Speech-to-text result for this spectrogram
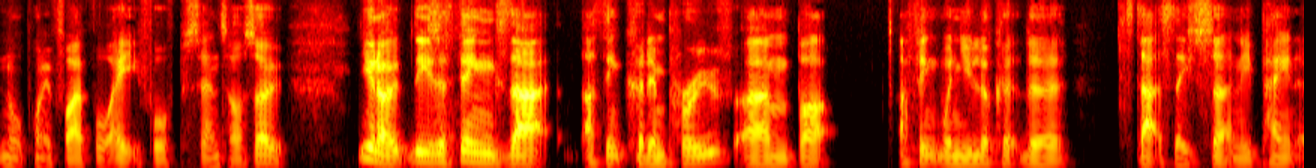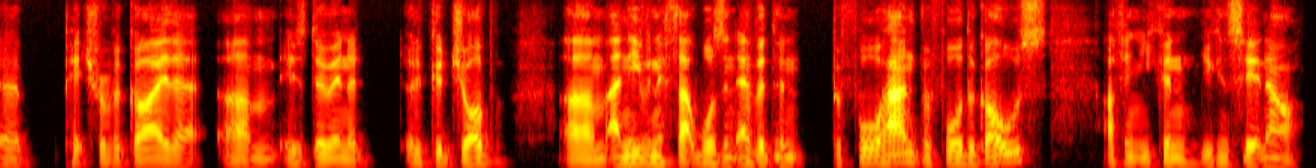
0.54, 84th percentile. So, you know, these are things that I think could improve. Um, but I think when you look at the stats, they certainly paint a picture of a guy that um, is doing a, a good job. Um, and even if that wasn't evident beforehand, before the goals, I think you can you can see it now.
